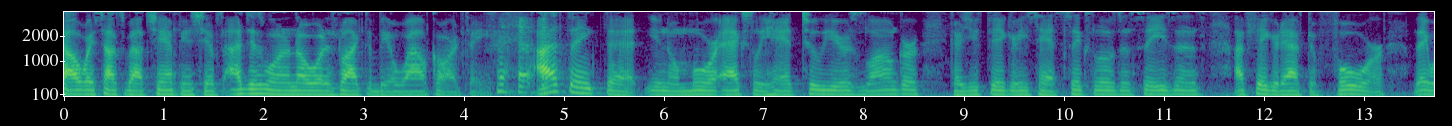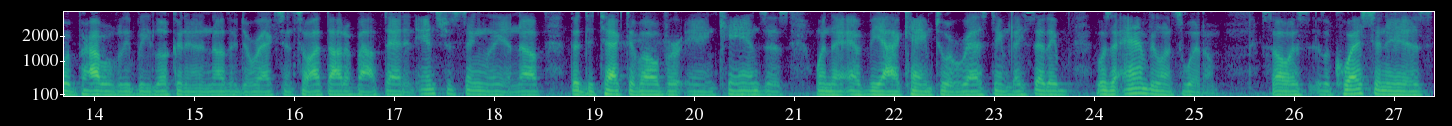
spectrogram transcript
always talks about championships. I just want to know what it's like to be a wild card team. I think that you know Moore actually had two years longer because you figure he's had six losing seasons. I figured after four they would probably be looking in another direction. So I thought about that. And interestingly enough, the detective over in Kansas, when the FBI came to arrest him, they said it was an ambulance with him. So it's, the question is,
